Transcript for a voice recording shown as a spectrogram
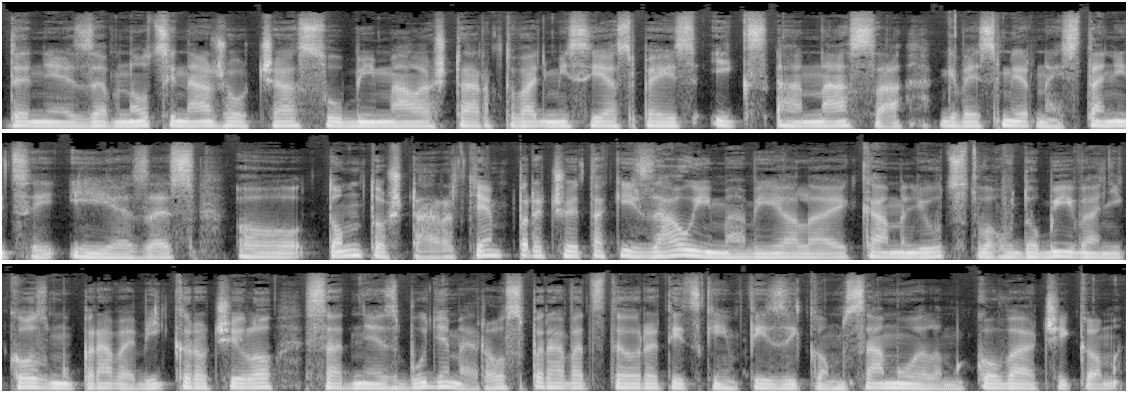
Dnes v noci nášho času by mala štartovať misia SpaceX a NASA, k vesmírnej stanici ISS. O tomto štarte, prečo je taký zaujímavý, ale aj kam ľudstvo v dobývaní kozmu práve vykročilo, sa dnes budeme rozprávať s teoretickým fyzikom Samuelom Kováčikom,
